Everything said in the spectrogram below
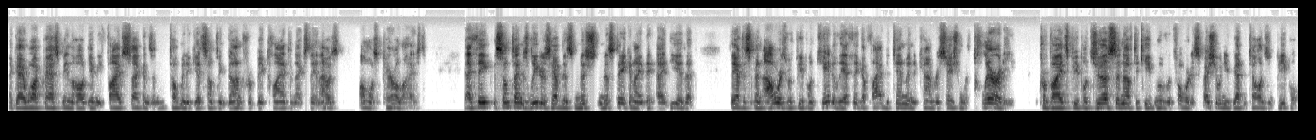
a guy walked past me in the hall, gave me five seconds, and told me to get something done for a big client the next day. And I was almost paralyzed. I think sometimes leaders have this mis- mistaken idea that they have to spend hours with people. And candidly, I think a five to 10 minute conversation with clarity provides people just enough to keep moving forward, especially when you've got intelligent people.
